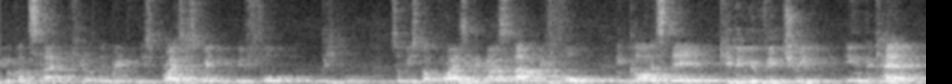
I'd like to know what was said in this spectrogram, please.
people got slain and killed. They went, his praises went before people. So we start praising the guys up before, and God is there giving you victory in the camp.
